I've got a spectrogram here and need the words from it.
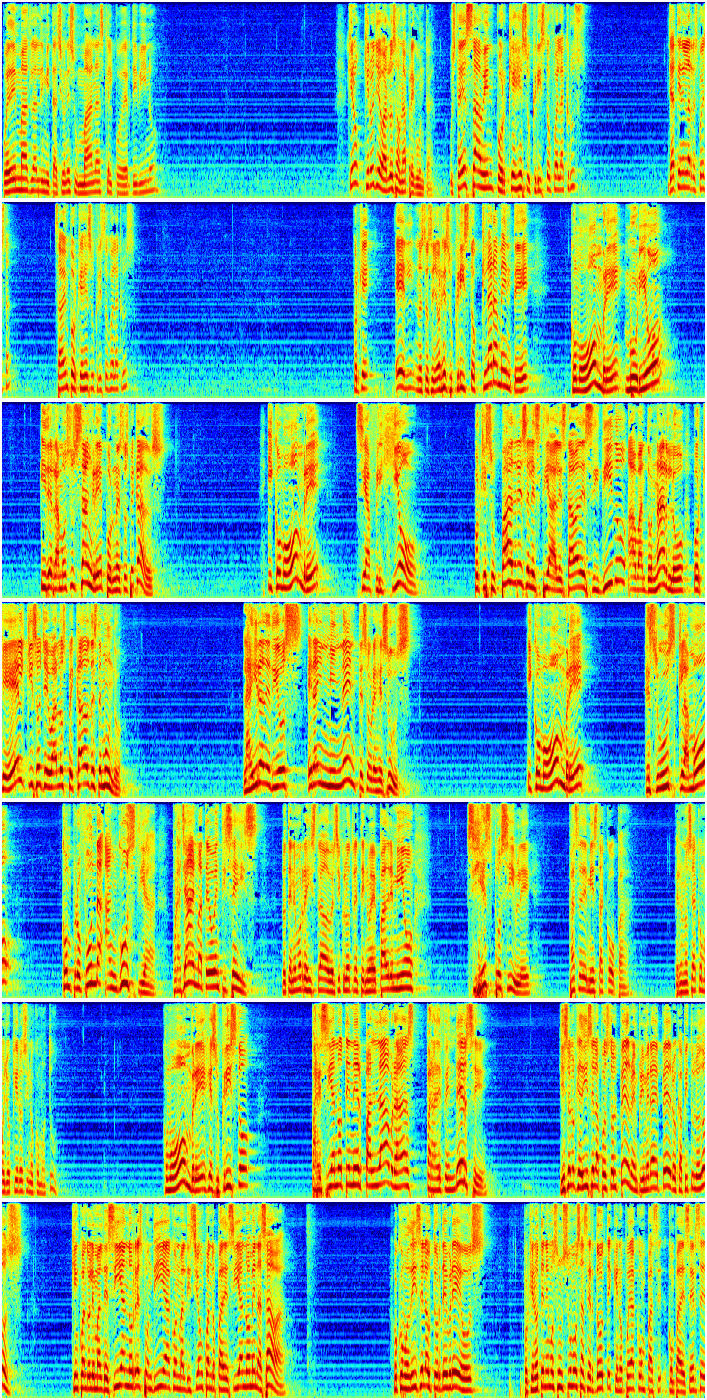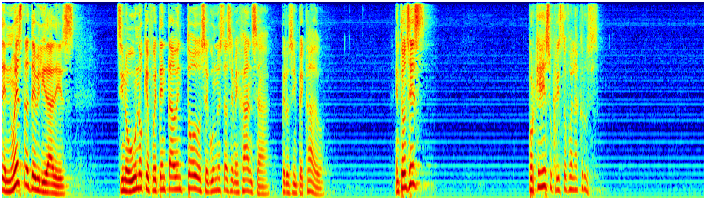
¿puede más las limitaciones humanas que el poder divino? Quiero, quiero llevarlos a una pregunta. ¿Ustedes saben por qué Jesucristo fue a la cruz? ¿Ya tienen la respuesta? ¿Saben por qué Jesucristo fue a la cruz? Porque Él, nuestro Señor Jesucristo, claramente, como hombre, murió y derramó su sangre por nuestros pecados. Y como hombre, se afligió porque su Padre Celestial estaba decidido a abandonarlo porque Él quiso llevar los pecados de este mundo. La ira de Dios era inminente sobre Jesús. Y como hombre, Jesús clamó con profunda angustia. Por allá en Mateo 26, lo tenemos registrado, versículo 39, Padre mío, si es posible, pase de mí esta copa, pero no sea como yo quiero, sino como tú. Como hombre, Jesucristo parecía no tener palabras para defenderse. Y eso es lo que dice el apóstol Pedro en Primera de Pedro, capítulo 2. Quien cuando le maldecían no respondía con maldición, cuando padecía no amenazaba. O como dice el autor de Hebreos, porque no tenemos un sumo sacerdote que no pueda compadecerse de nuestras debilidades, sino uno que fue tentado en todo según nuestra semejanza, pero sin pecado. Entonces, ¿por qué Jesucristo fue a la cruz?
